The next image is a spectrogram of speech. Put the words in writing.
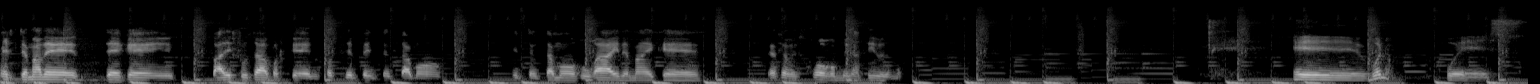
el tema de, que va a disfrutar porque nosotros siempre intentamos intentamos jugar y demás y que eso es juego combinativo y demás. Eh, bueno, pues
